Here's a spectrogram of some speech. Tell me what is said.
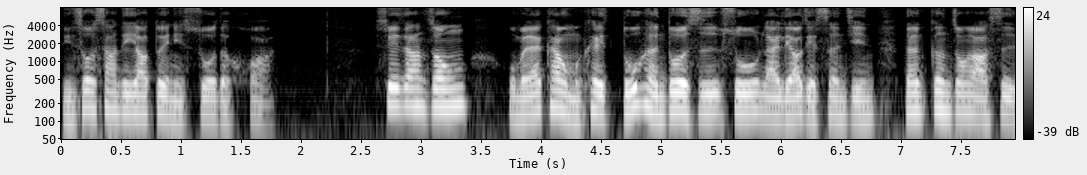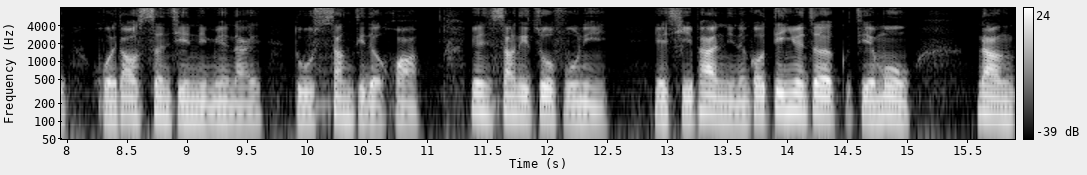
领受上帝要对你说的话。所以当中，我们来看，我们可以读很多的诗书来了解圣经，但更重要是回到圣经里面来读上帝的话。愿上帝祝福你，也期盼你能够订阅这个节目，让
